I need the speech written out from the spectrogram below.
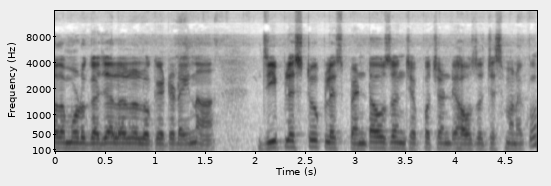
పదమూడు గజాలలో లొకేటెడ్ అయిన G plus two plus penthouse అని చెప్పొచ్చండి. హౌస్ వచ్చేసి మనకు.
